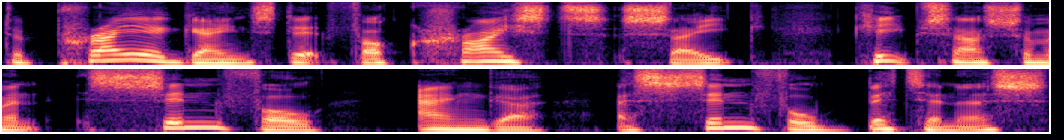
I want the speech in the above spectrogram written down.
To pray against it for Christ's sake keeps us from a sinful anger, a sinful bitterness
